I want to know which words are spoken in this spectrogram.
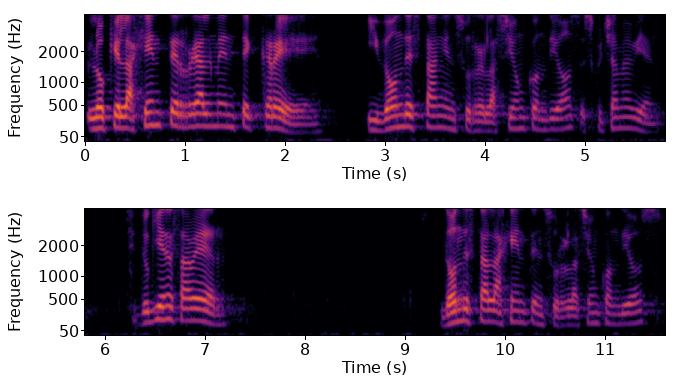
lo que la gente realmente cree y dónde están en su relación con Dios, escúchame bien, si tú quieres saber dónde está la gente en su relación con Dios,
